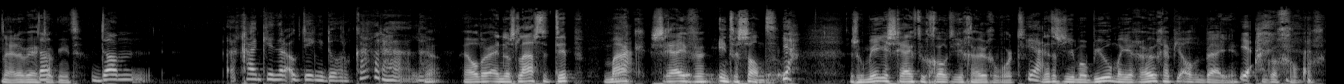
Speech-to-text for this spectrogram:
Nee, dat werkt dan, ook niet. dan gaan kinderen ook dingen door elkaar halen. Ja, helder. En als laatste tip, maak Ja. schrijven interessant. Ja. Dus hoe meer je schrijft, hoe groter je geheugen wordt. Ja. Net als je mobiel, maar je geheugen heb je altijd bij je. Ja. Ook wel grappig.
